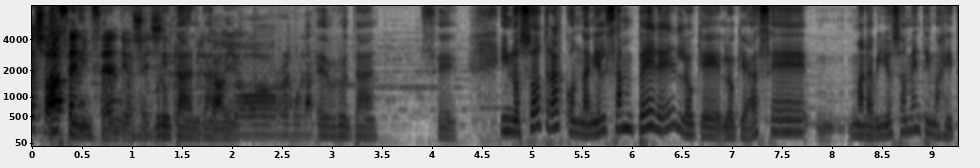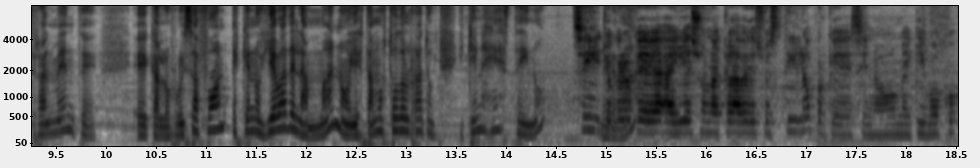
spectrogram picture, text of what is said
eso, hace el incendio, sí, es brutal regular. Es brutal. Sí. Y nosotras, con Daniel Sampere, lo que, lo que hace maravillosamente y magistralmente eh, Carlos Ruiz Zafón es que nos lleva de las manos y estamos todo el rato, ¿y quién es este? ¿Y no? Sí, yo ¿Verdad? creo que ahí es una clave de su estilo, porque si no me equivoco,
